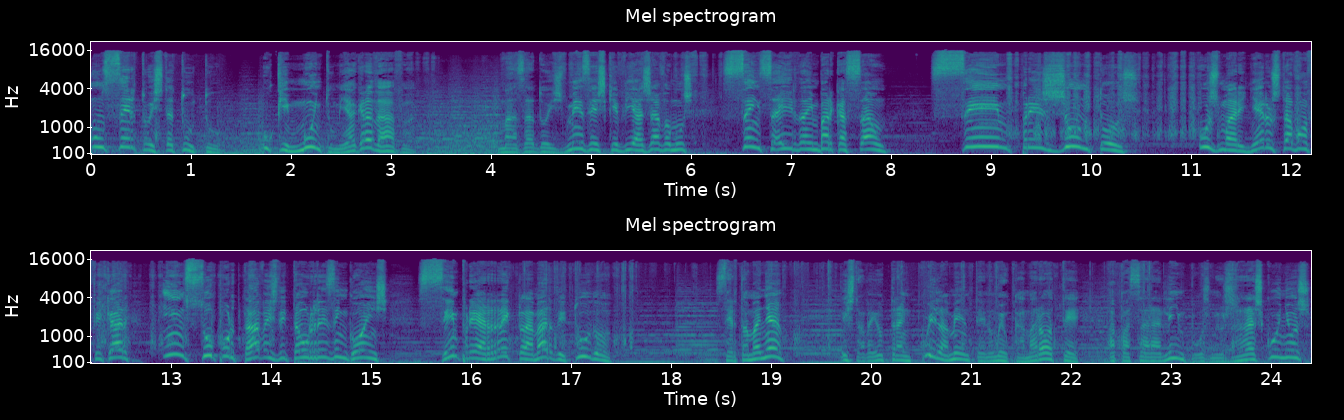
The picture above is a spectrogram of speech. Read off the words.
um certo estatuto, o que muito me agradava. Mas há dois meses que viajávamos sem sair da embarcação, sempre juntos. Os marinheiros estavam a ficar insuportáveis de tão resingões, sempre a reclamar de tudo. Certa manhã, estava eu tranquilamente no meu camarote a passar a limpo os meus rascunhos,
